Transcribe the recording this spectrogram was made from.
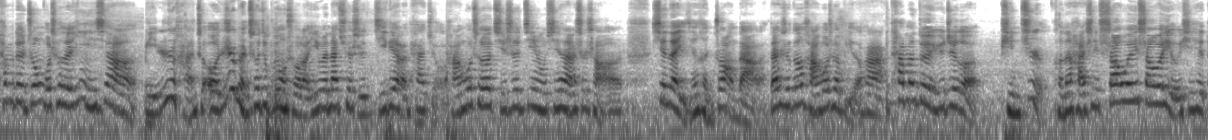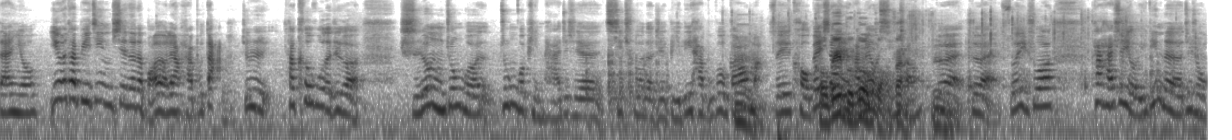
他们对中国车的印象比日韩车哦，日本车就不用说了，因为那确实积淀了太久了。韩国车其实进入新西兰市场现在已经很壮大了，但是跟韩国车比的话，他们对于这个品质可能还是稍微稍微有一些些担忧，因为它毕竟现在的保有量还不大，就是他客户的这个使用中国中国品牌这些汽车的这比例还不够高嘛，所以口碑效应还没有形成。对对，所以说它还是有一定的这种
